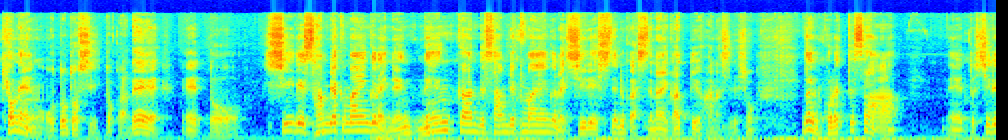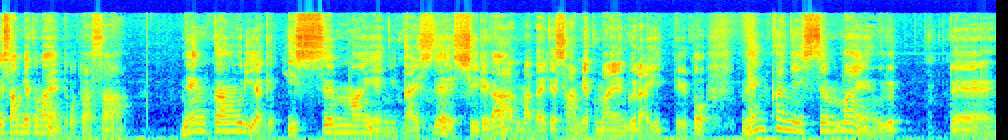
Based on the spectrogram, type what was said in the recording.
去年、一昨年とかで、えっと、仕入れ300万円ぐらい年、年間で300万円ぐらい仕入れしてるかしてないかっていう話でしょ。だからこれってさ、えっと、仕入れ300万円ってことはさ、年間売上1000万円に対して仕入れが、まあ、大体300万円ぐらいっていうと、年間に1000万円売るって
